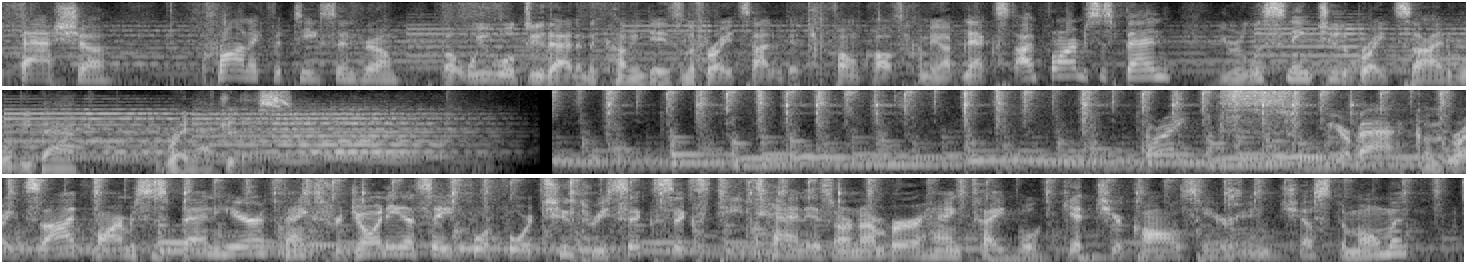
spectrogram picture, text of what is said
fascia, chronic fatigue syndrome, but we will do that in the coming days on the bright side. We got your phone calls coming up next. I'm Pharmacist Ben. You're listening to the bright side. We'll be back right after this. All right, we are back on the bright side. Pharmacist Ben here. Thanks for joining us. 844 236 6010 is our number. Hang tight. We'll get to your calls here in just a moment.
